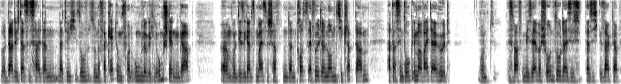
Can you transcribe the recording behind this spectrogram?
So, dadurch, dass es halt dann natürlich so, so eine Verkettung von unglücklichen Umständen gab ähm, und diese ganzen Meisterschaften dann trotz erfüllter Normen nicht geklappt haben, hat das den Druck immer weiter erhöht. Und es war für mich selber schon so, dass ich, dass ich gesagt habe,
